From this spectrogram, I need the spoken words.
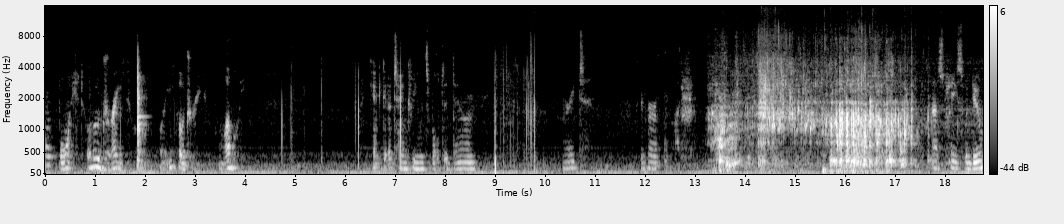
Oh boy, Toto Drake. Or Eco Drake. Lovely. Can't get a tank view, it's bolted down. Alright. Let's give her a flush. As Chase would do.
